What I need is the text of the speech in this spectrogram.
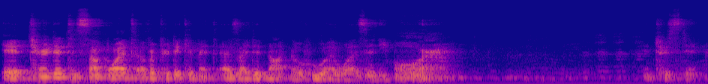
it turned into somewhat of a predicament as I did not know who I was anymore. Interesting.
